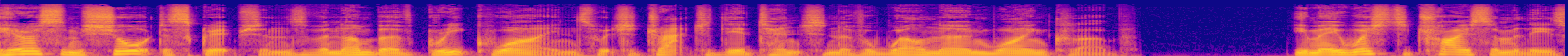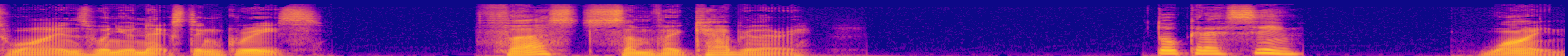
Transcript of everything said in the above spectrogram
Here are some short descriptions of a number of Greek wines which attracted the attention of a well known wine club. You may wish to try some of these wines when you're next in Greece. First, some vocabulary. Το κρασί. Wine,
